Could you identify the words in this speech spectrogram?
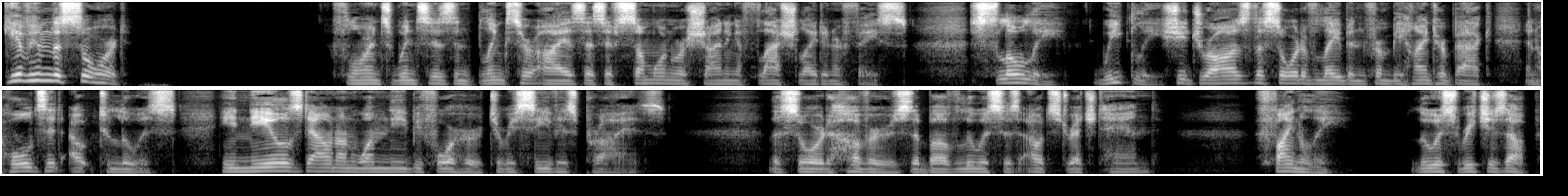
Give him the sword. Florence winces and blinks her eyes as if someone were shining a flashlight in her face. Slowly, weakly, she draws the sword of Laban from behind her back and holds it out to Louis. He kneels down on one knee before her to receive his prize. The sword hovers above Louis's outstretched hand. Finally, Louis reaches up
